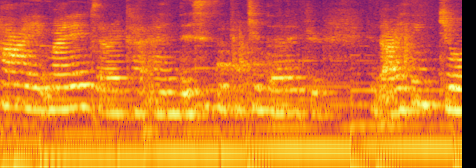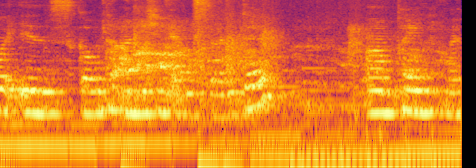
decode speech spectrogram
Hi, my name is Erica and this is the picture that I drew. I think joy is going to audition every Saturday, um, playing with my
